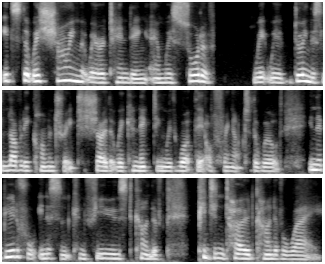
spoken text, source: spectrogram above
it's that we're showing that we're attending and we're sort of we, we're doing this lovely commentary to show that we're connecting with what they're offering up to the world in their beautiful, innocent, confused, kind of pigeon toed kind of a way.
